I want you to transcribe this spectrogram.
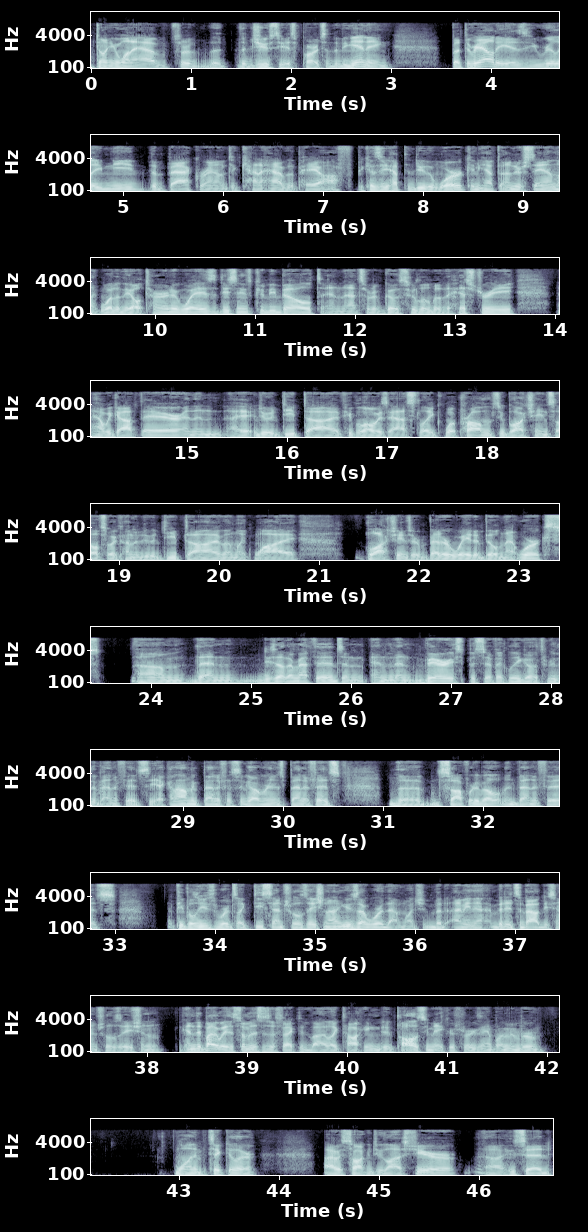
don't you want to have sort of the, the juiciest parts at the beginning? But the reality is you really need the background to kind of have the payoff because you have to do the work and you have to understand like what are the alternative ways that these things could be built. And that sort of goes through a little bit of the history and how we got there. And then I do a deep dive. People always ask like, what problems do blockchain solve? So I kind of do a deep dive on like why blockchains are a better way to build networks um, than these other methods, and and then very specifically go through the benefits, the economic benefits, the governance benefits, the software development benefits, people use words like decentralization. I don't use that word that much, but I mean, but it's about decentralization. And by the way, some of this is affected by like talking to policymakers, for example. I remember one in particular I was talking to last year uh, who said,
